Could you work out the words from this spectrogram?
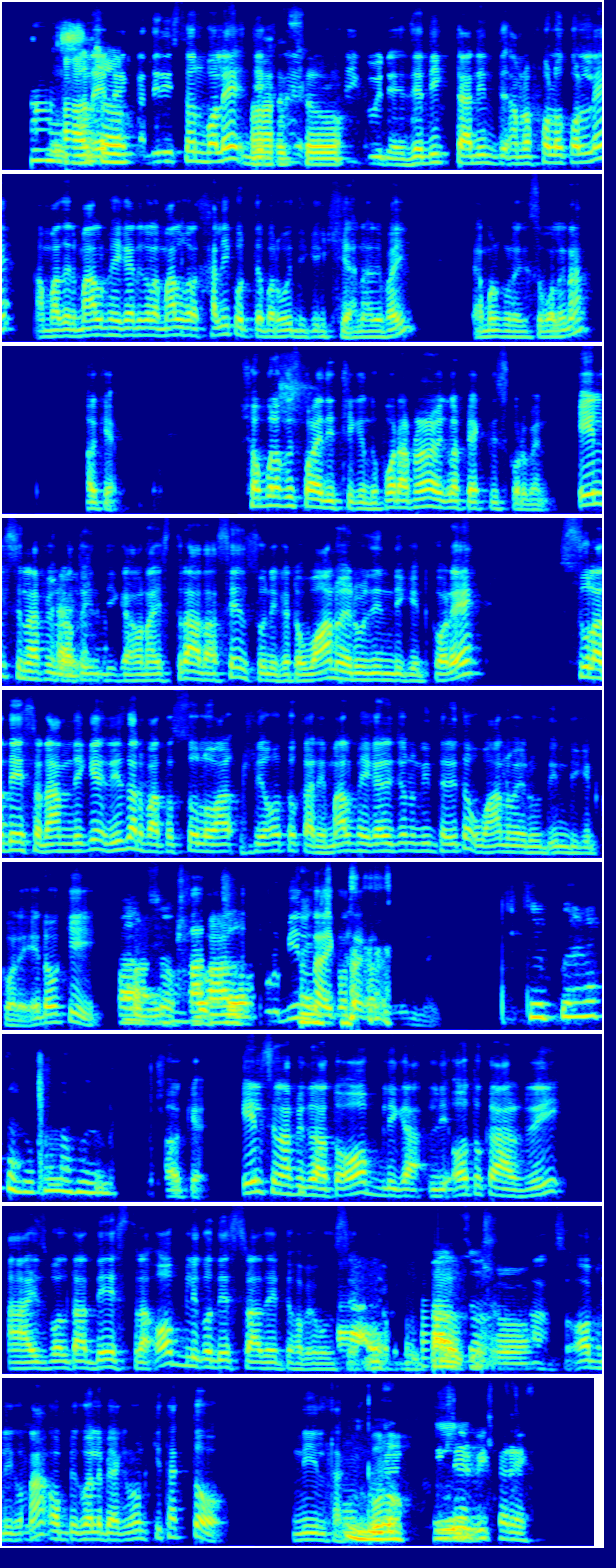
এটা একটা ডিরেকশন বলে যে Falso. seguire, যে দিকটা আমরা ফলো করলে আমাদের মাল ভাই গাড়িগুলো মালগুলো খালি করতে পারব ওইদিকে খেয়া না রে ভাই এমন কোনো কিছু বলে না। ওকে সবগুলো কিছু পড়াই দিচ্ছি কিন্তু পরে আপনারা এগুলো প্র্যাকটিস করবেন। এল সিনাফিগ্রাতো ইন্ডিকা una strada a senso one way indicate করে সুলা দেশ ডান দিকে রিজার্ভাতো সোলো লিহতকারী মাল জন্য নির্ধারিত ওয়ান ওয়ে রুট ইন্ডিকেট করে। এটাও কি? মিল নাই কথা কথা Il senafigrato obbliga gli autocarri a svolta a destra. Obbligo destra যেতে হবে বলছে। Falso. Falso. Obbligo না? Obbligo হলে ব্যাকগ্রাউন্ড কি থাকতো? নীল থাকতো। Blue. বিলের ভিতরে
